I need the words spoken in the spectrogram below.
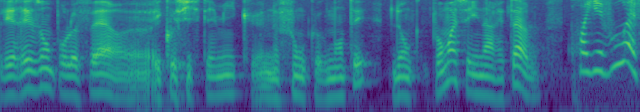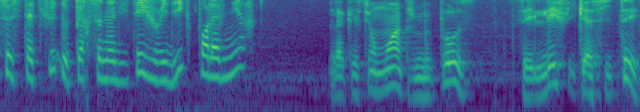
Les raisons pour le faire euh, écosystémique ne font qu'augmenter. Donc pour moi, c'est inarrêtable. Croyez-vous à ce statut de personnalité juridique pour l'avenir? La question, moi, que je me pose, c'est l'efficacité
